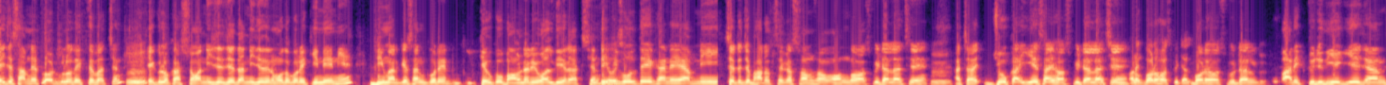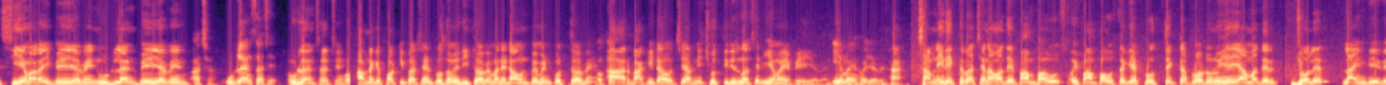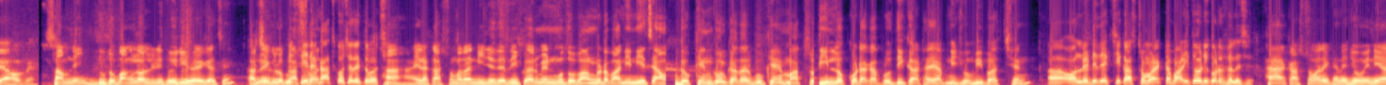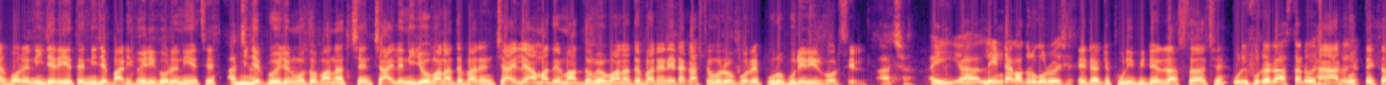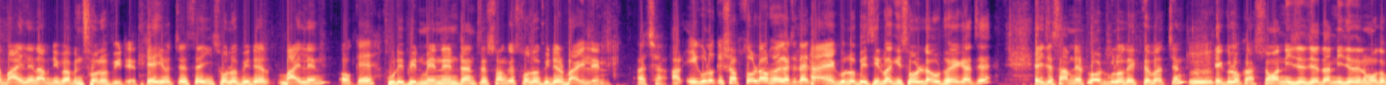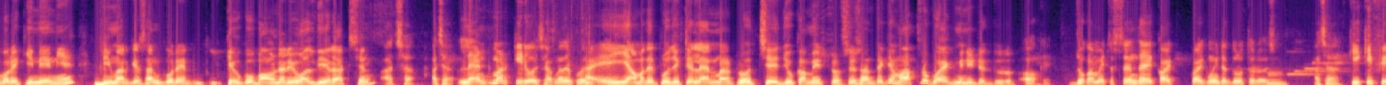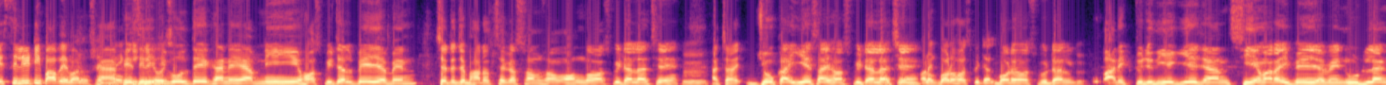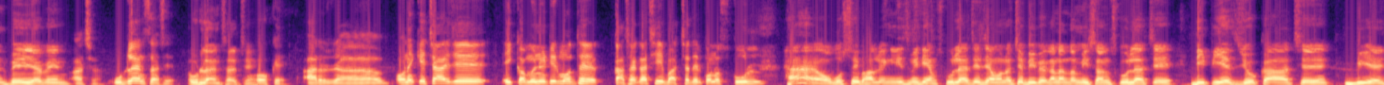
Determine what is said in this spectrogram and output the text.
এই যে সামনের প্লটগুলো দেখতে পাচ্ছেন এগুলো কাস্টমার নিজে যেটা নিজেদের মতো করে কিনে নিয়ে ডিমার্কেশন করে কেউ কেউ বাউন্ডারি ওয়াল দিয়ে রাখছেন। বলতে এখানে আপনি সেটা হচ্ছে ভারত সেকাশ্রম অঙ্গ হসপিটাল আছে আচ্ছা জোকা ইএসআই হসপিটাল আছে অনেক বড় হসপিটাল বড় হসপিটাল আর একটু যদি এগিয়ে যান সিএমআরআই পেয়ে যাবেন উডল্যান্ড পেয়ে যাবেন। আচ্ছা উডল্যান্ডস আছে? উডল্যান্ডস আছে। আপনাকে ফর্টি পার্সেন্ট প্রথমে দিতে হবে মানে ডাউন পেমেন্ট করতে হবে। আর বাকিটা হচ্ছে আপনি ছত্রিশ মাসের ইএমআই পেয়ে যাবেন। ইএমআই হয়ে যাবে। হ্যাঁ সামনেই দেখতে পাচ্ছেন আমাদের পাম্প হাউস ওই পাম্প হাউস থেকে প্রত্যেকটা প্লট অনুযায়ী আমাদের জলের লাইন দিয়ে দেওয়া হবে। সামনেই দুটো বাংলা অলরেডি তৈরি হয়ে গেছে। কারণ এগুলো মিস্ত্রিরা কাজ করছে দেখতে পাচ্ছি। হ্যাঁ হ্যাঁ এরা কাস্টমাররা নিজেদের রিকোয়ারমেন্ট মতো বাংলোটা বানিয়ে নিয়েছে। দক্ষিণ কলকাতার বুকে মাত্র তিন লক্ষ টাকা প্রতি কাঠায় আপনি জমি পাচ্ছেন। অলরেডি দেখছি কাস্টমার একটা বাড়ি তৈরি করে ফেলেছে। হ্যাঁ কাস্টমার এখানে জমি নেওয়ার পরে নিজের ইয়েতে নিজে বাড়ি তৈরি করে নিয়েছে। আচ্ছা। নিজের প্রয়োজন মতো বানাচ্ছেন চাইলে নিজেও বানাতে পারেন চাইলে আমাদের মাধ্যমেও বানাতে পারেন। এটা কাস্টমারের উপরে পুরোপুরি নির্ভরশীল। আচ্ছা এই লেনটা কতটুকু রয়েছে? এটা হচ্ছে কুড়ি ফিটের রাস্তা আছে। কুড়ি ফুটের রাস্তা রয়েছে হ্যাঁ আর প্রত্যেকটা বাইলেন আপনি পাবেন ষোলো ফিটের। এই হচ্ছে সেই ষোলো ফিটের বাইলেন ওকে কুড়ি ফিট মেন এন্ট্রান্সের সঙ্গে ষোলো ফিটের বাইলেন আচ্ছা আর এগুলো কি সব সোল্ড আউট হয়ে গেছে তাই হ্যাঁ এগুলো বেশিরভাগই সোল্ড আউট হয়ে গেছে। এই যে সামনের প্লটগুলো দেখতে পাচ্ছেন এগুলো কাস্টমার নিজে যেটা নিজেদের মতো করে কিনে নিয়ে ডিমার্কেশন করে কেউ কেউ বাউন্ডারি ওয়াল দিয়ে রাখছেন। আচ্ছা আচ্ছা ল্যান্ডমার্ক কি রয়েছে আপনাদের হ্যাঁ এই আমাদের প্রজেক্টের ল্যান্ডমার্ক হচ্ছে জোকা মেট্রো স্টেশন থেকে মাত্র কয়েক মিনিটের দূরত্ব। ওকে জোকা মেট্রো স্টেশন থেকে কয়েক কয়েক মিনিটের দূরত্বে রয়েছে। আচ্ছা কি কি ফেসিলিটি পাবে মানুষ? হ্যাঁ ফেসিলিটি বলতে এখানে আপনি হসপিটাল পেয়ে যাবেন সেটা হচ্ছে ভারত সেকাশ্রম অঙ্গ হসপিটাল আছে। আচ্ছা জোকা ইএসআই হসপিটাল আছে। অনেক বড় হসপিটাল বড় হসপিটাল আর একটু যদি এগিয়ে যান সিএমআরআই পেয়ে যাবেন উডল্যান্ড পেয়ে যাবেন। আচ্ছা উডল্যান্ডস আছে? উডল্যান্ডস আছে। ওকে আর অনেকে চায় যে এই কমিউনিটির মধ্যে কাছাকাছি বাচ্চাদের কোনো স্কুল হ্যাঁ অবশ্যই ভালো ইংলিশ মিডিয়াম স্কুল আছে যেমন হচ্ছে বিবেকানন্দ মিশন স্কুল আছে ডিপিএস জোকা আছে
